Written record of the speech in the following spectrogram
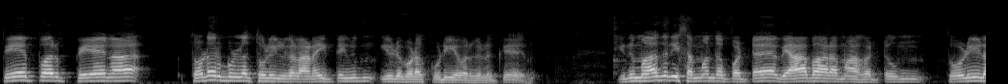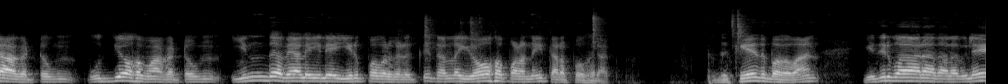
பேப்பர் பேனா தொடர்புள்ள தொழில்கள் அனைத்தையும் ஈடுபடக்கூடியவர்களுக்கு இது மாதிரி சம்பந்தப்பட்ட வியாபாரமாகட்டும் தொழிலாகட்டும் உத்தியோகமாகட்டும் இந்த வேலையிலே இருப்பவர்களுக்கு நல்ல யோக பலனை தரப்போகிறார். இந்த கேது பகவான் எதிர்பாராத அளவிலே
